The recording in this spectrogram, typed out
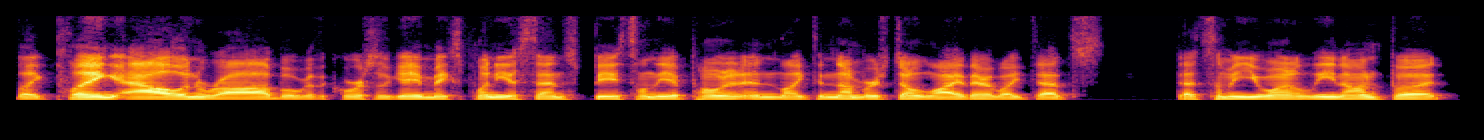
like playing Al and Rob over the course of the game makes plenty of sense based on the opponent and like the numbers don't lie there. Like that's that's something you want to lean on. But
